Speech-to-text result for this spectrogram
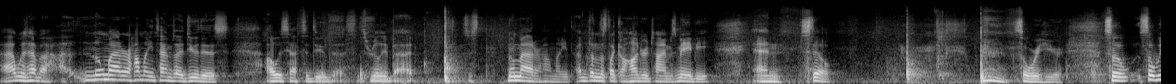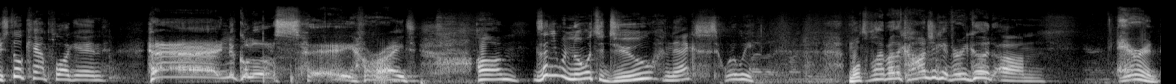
I always have a, no matter how many times I do this, I always have to do this. It's really bad. Just no matter how many. I've done this like a hundred times maybe, and still. so we're here. So, so we still can't plug in, hey, Nicholas, hey, all right. Um, does anyone know what to do next? What do we? Multiply by the conjugate, very good. Um, Aaron.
